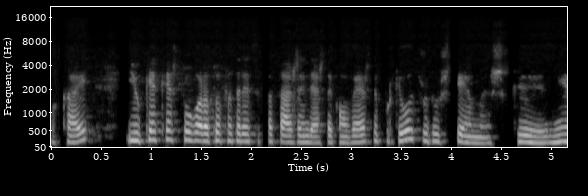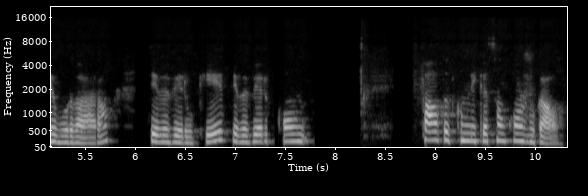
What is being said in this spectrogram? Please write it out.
ok? E o que é que estou agora, estou a fazer essa passagem desta conversa, porque outro dos temas que me abordaram teve a ver o quê? Teve a ver com falta de comunicação conjugal,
